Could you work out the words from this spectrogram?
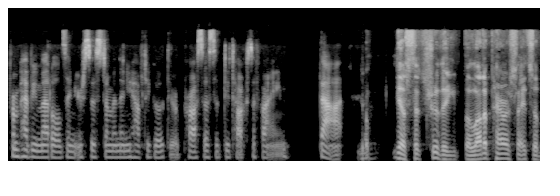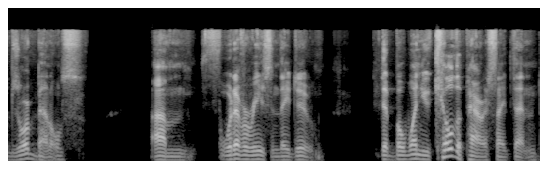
from heavy metals in your system. And then you have to go through a process of detoxifying that. Yep. Yes, that's true. They, a lot of parasites absorb metals. Um, for whatever reason they do. That, but when you kill the parasite, then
